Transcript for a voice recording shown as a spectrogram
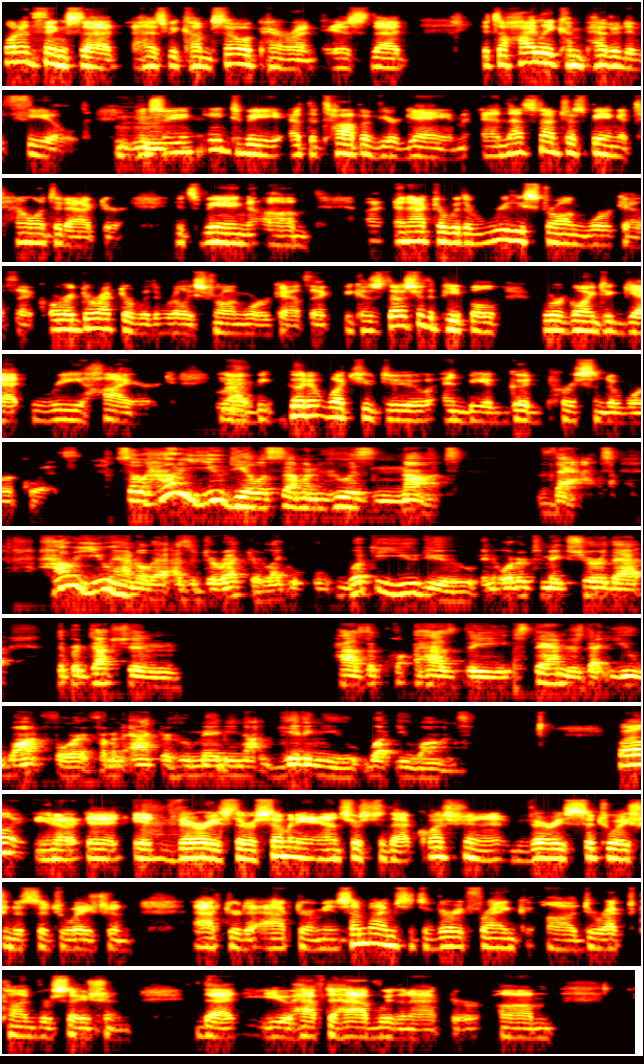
one of the things that has become so apparent is that it's a highly competitive field. Mm-hmm. And so you need to be at the top of your game. And that's not just being a talented actor, it's being um, an actor with a really strong work ethic or a director with a really strong work ethic because those are the people who are going to get rehired you right. know be good at what you do and be a good person to work with so how do you deal with someone who is not that how do you handle that as a director like what do you do in order to make sure that the production has the has the standards that you want for it from an actor who may be not giving you what you want well, you know, it, it varies. There are so many answers to that question. It varies situation to situation, actor to actor. I mean, sometimes it's a very frank, uh, direct conversation that you have to have with an actor. Um,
